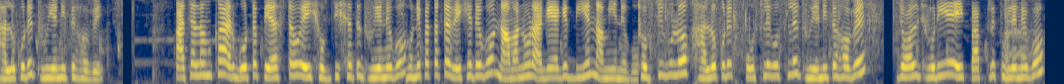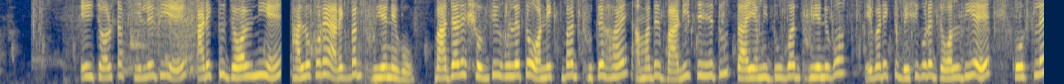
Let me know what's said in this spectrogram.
ভালো করে ধুয়ে নিতে হবে। কাঁচা লঙ্কা আর গোটা পেঁয়াজটাও এই সবজির সাথে ধুয়ে নেব। ধনে পাতাটা রেখে দেব, নামানোর আগে আগে দিয়ে নামিয়ে নেব। সবজিগুলো ভালো করে কষলে কষলে ধুয়ে নিতে হবে। জল ঝরিয়ে এই পাত্রে তুলে নেব। এই জলটা ফেলে দিয়ে আরেকটু জল নিয়ে ভালো করে আরেকবার ধুয়ে নেব। বাজারের সবজি হলে তো অনেকবার ধুতে হয়। আমাদের বাড়ির যেহেতু, তাই আমি দুবার ধুয়ে নেব। এবার একটু বেশি করে জল দিয়ে কষলে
